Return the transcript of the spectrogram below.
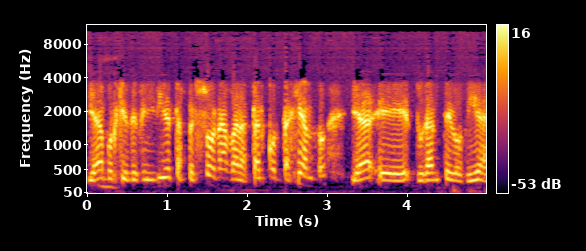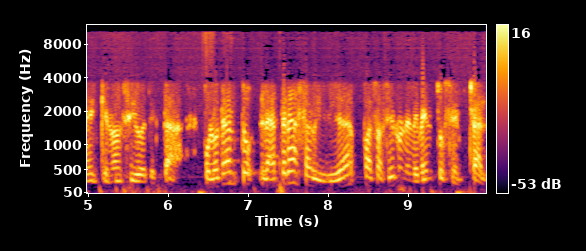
ya porque en definitiva estas personas van a estar contagiando ya eh, durante los días en que no han sido detectadas. Por lo tanto, la trazabilidad pasa a ser un elemento central.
